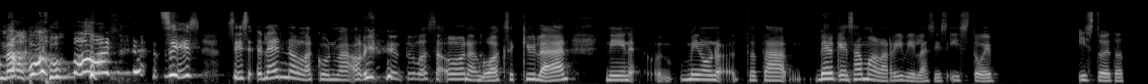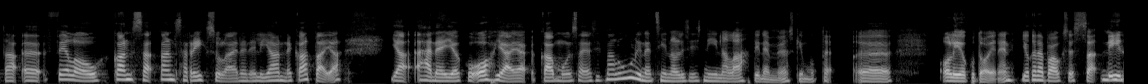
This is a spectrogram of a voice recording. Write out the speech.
Mä puhun! siis, siis lennolla, kun mä olin tulossa Oonan luokse kylään, niin minun tota, melkein samalla rivillä siis istui istui tota, uh, fellow kanssa, kanssariksulainen, eli Janne Kataja, ja hänen joku ohjaaja kamunsa, ja sitten mä luulin, että siinä oli siis Niina Lahtinen myöskin, mutta uh, oli joku toinen. Joka tapauksessa, niin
